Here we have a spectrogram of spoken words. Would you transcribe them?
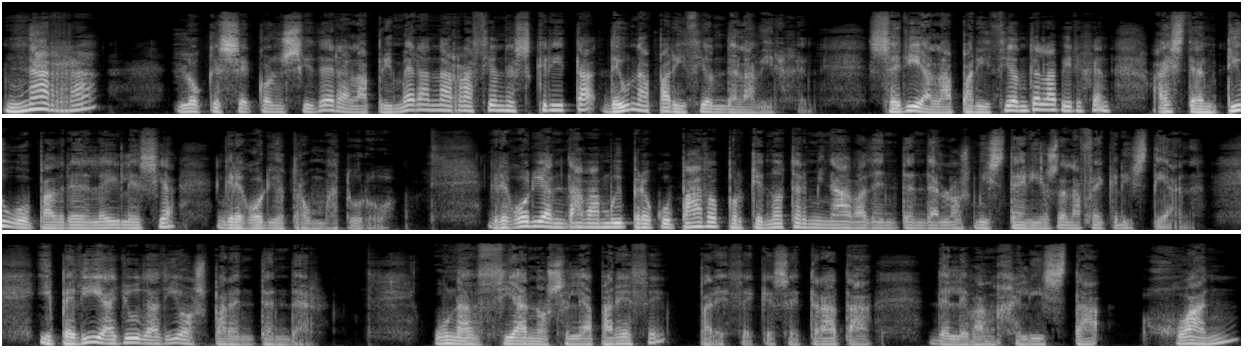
narra lo que se considera la primera narración escrita de una aparición de la Virgen. Sería la aparición de la Virgen a este antiguo padre de la Iglesia, Gregorio Traumaturgo. Gregorio andaba muy preocupado porque no terminaba de entender los misterios de la fe cristiana y pedía ayuda a Dios para entender. Un anciano se le aparece, parece que se trata del evangelista Juan,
